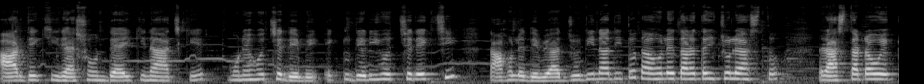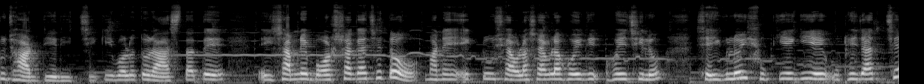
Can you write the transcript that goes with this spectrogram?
আর দেখি রেশন দেয় কি না আজকের মনে হচ্ছে দেবে। একটু দেরি হচ্ছে দেখছি, তাহলে দেবে। আর যদি না দিত, তাহলে তাড়াতাড়ি চলে আসতো। রাস্তাটাও একটু ঝাড় দিয়ে দিচ্ছি। কি বলো তো রাস্তাতে এই সামনে বর্ষা গেছে তো মানে একটু শ্যাওলা শ্যাওলা হয়ে হয়েছিল। সেইগুলোই শুকিয়ে গিয়ে উঠে যাচ্ছে।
